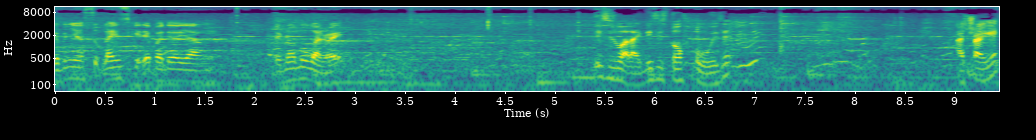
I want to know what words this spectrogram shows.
Dia punya sup lain sikit daripada yang the normal one, right? This is what like this is tofu, is it? Mhm. I try again.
